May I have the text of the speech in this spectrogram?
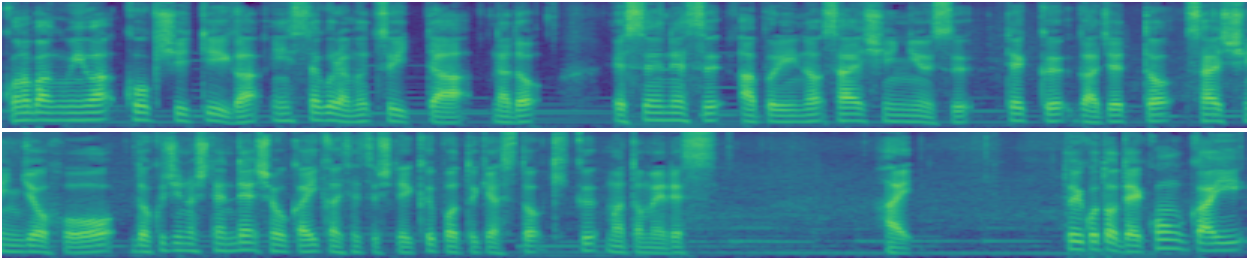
この番組はコーキ CT が Instagram、Twitter など SNS アプリの最新ニューステックガジェット最新情報を独自の視点で紹介解説していくポッドキャスト聞くまとめです。はい。ということで今回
